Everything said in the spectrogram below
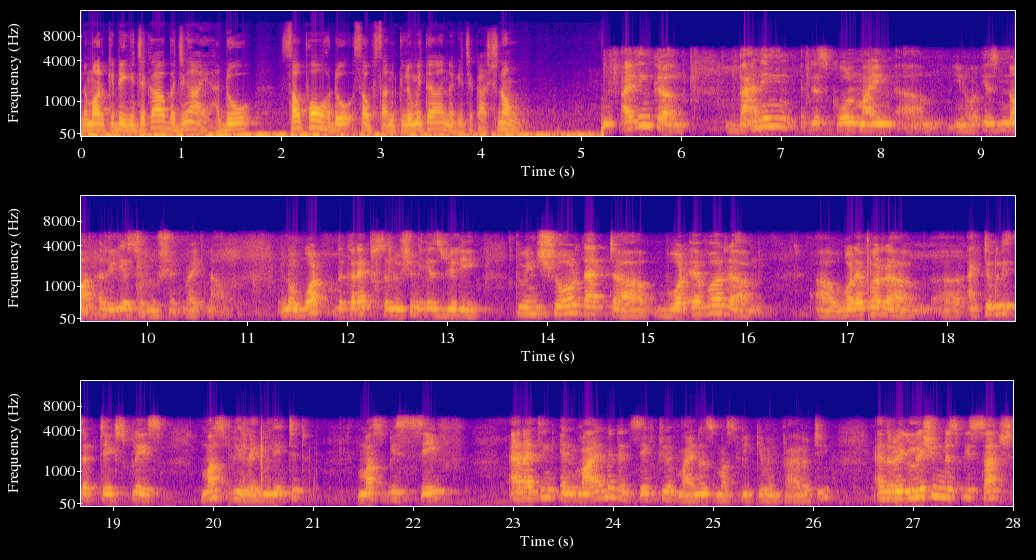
namar kidi gijaka bajengai hadu saupo hadu sausan kilometer nagi jaka shnong. I think um, banning this coal mine, um, you know, is not a really a solution right now. You know, what the correct solution is really to ensure that uh, whatever um, uh, whatever um, uh, activities that takes place must be regulated, must be safe, and I think environment and safety of miners must be given priority, and the regulation must be such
